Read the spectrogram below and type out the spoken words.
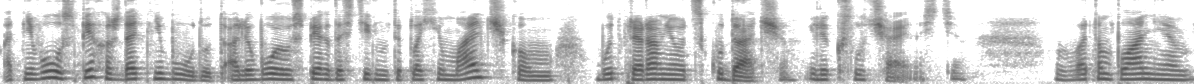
от него успеха ждать не будут, а любой успех, достигнутый плохим мальчиком, будет приравниваться к удаче или к случайности. В этом плане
